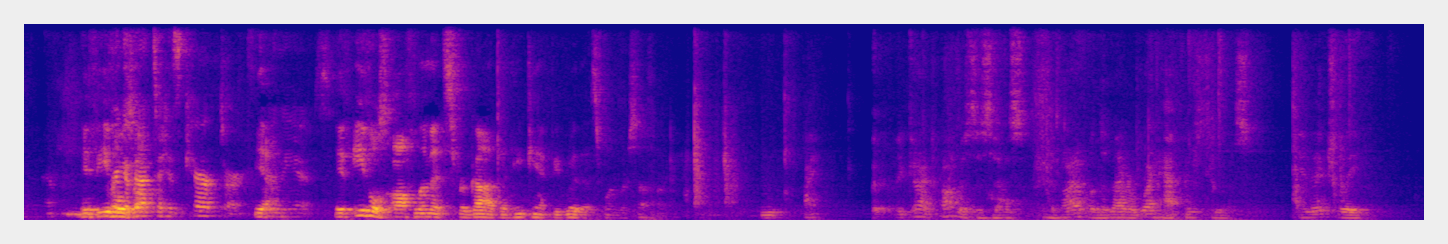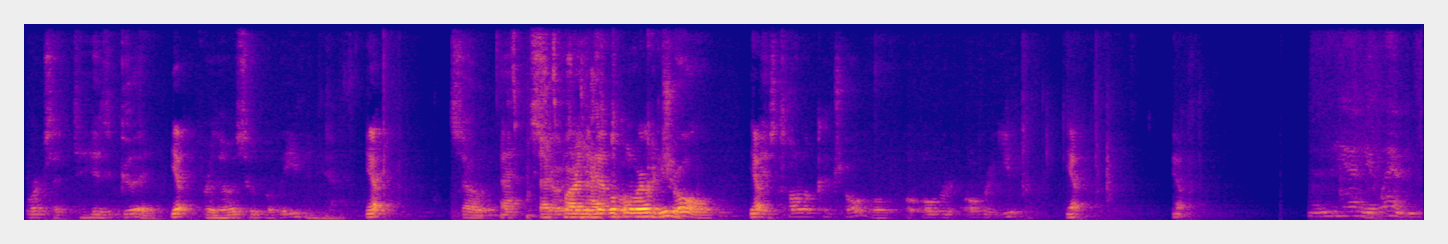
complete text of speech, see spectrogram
you know. If Bring evil's it back to his character, Yeah. who he is. if evil's off limits for God, then He can't be with us when we're suffering. But, but God promises us in the Bible, no matter what happens to us, He eventually works it to His good. Yep. For those who believe in Him. Yep. So That's- that that's shows part of he the has biblical total worldview. Control. Yep. He has total control o- over over evil. In the end, you win.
